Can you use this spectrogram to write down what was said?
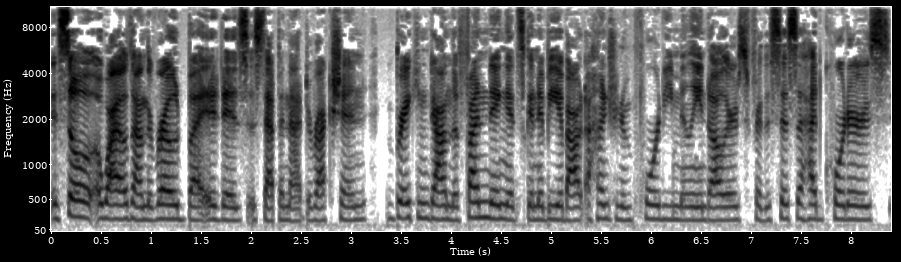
It's still a while down the road, but it is a step in that direction. Breaking down the funding, it's going to be about $140 million for the CISA headquarters,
